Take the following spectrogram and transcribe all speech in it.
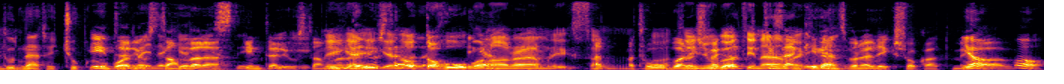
tudnád, hogy csuklóból megy neki vele, elhiszni. interjúztam Igen, vele. igen, ott a hóban Igen. arra emlékszem. Hát, hát hóban is, meg nyugatinál meg- 19-ben elég sokat, még Ja, a oh.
